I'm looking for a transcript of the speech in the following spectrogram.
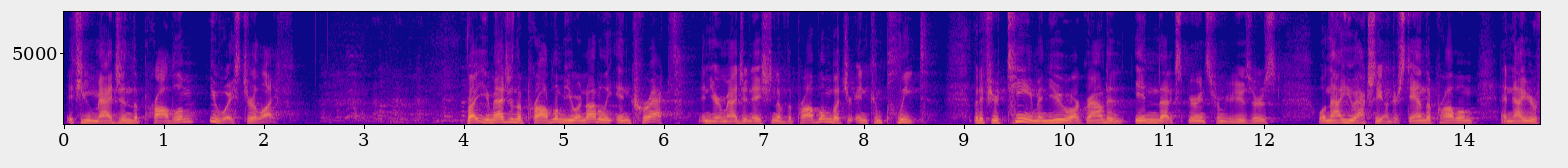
if you imagine the problem, you waste your life. right? You imagine the problem, you are not only incorrect in your imagination of the problem, but you're incomplete but if your team and you are grounded in that experience from your users, well, now you actually understand the problem, and now you're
